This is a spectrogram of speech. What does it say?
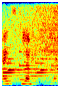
S Love.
